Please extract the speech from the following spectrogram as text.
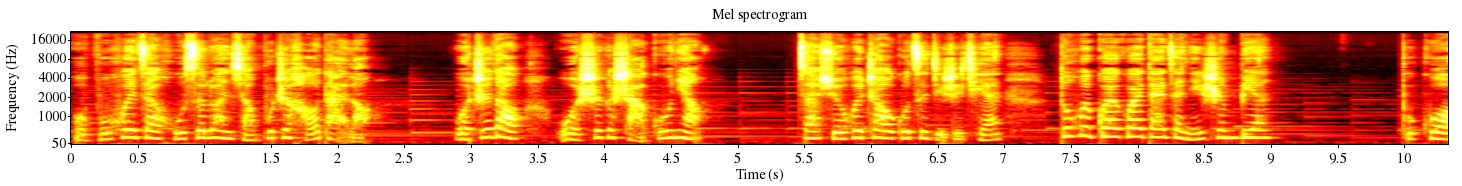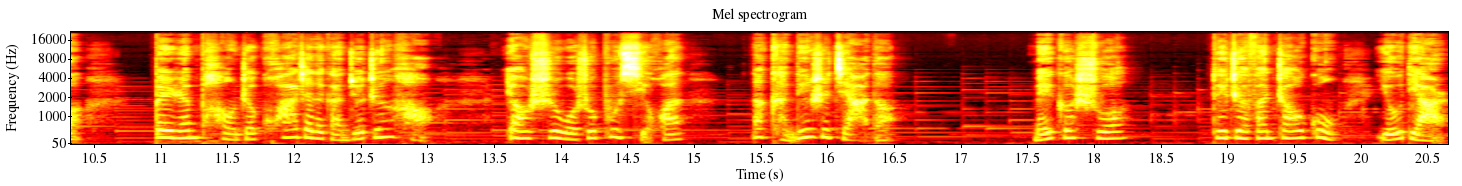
我不会再胡思乱想、不知好歹了。我知道我是个傻姑娘，在学会照顾自己之前，都会乖乖待在您身边。不过，被人捧着夸着的感觉真好。要是我说不喜欢，那肯定是假的。梅格说：“对这番招供有点儿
